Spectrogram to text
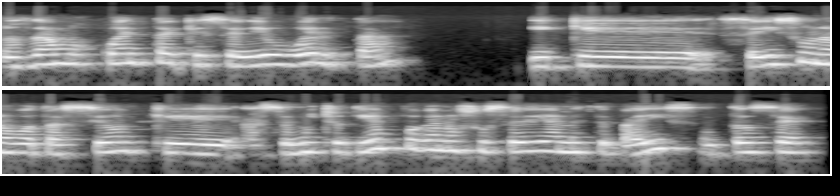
nos damos cuenta que se dio vuelta y que se hizo una votación que hace mucho tiempo que no sucedía en este país. Entonces,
